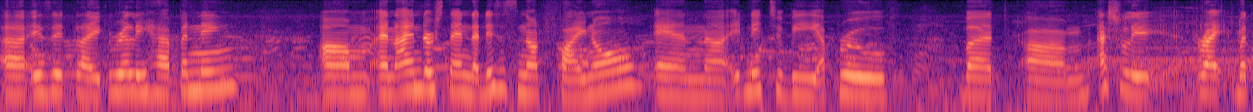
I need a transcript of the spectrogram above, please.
Uh, is it like really happening? Um, and I understand that this is not final and uh, it needs to be approved. But um, actually, right, but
